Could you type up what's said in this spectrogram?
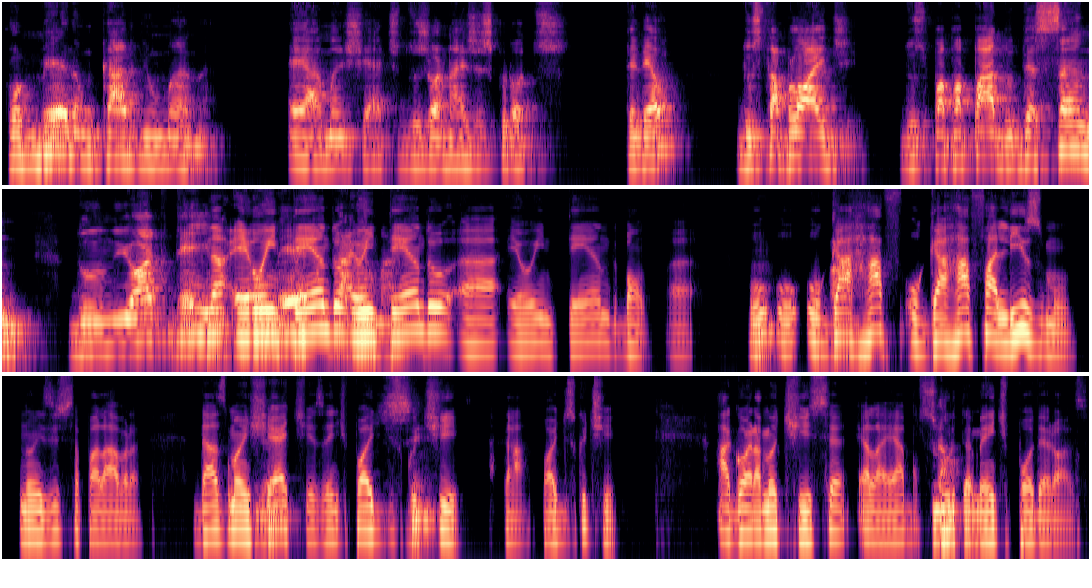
Comeram carne humana. É a manchete dos jornais escrotos. Entendeu? Dos tabloides, dos papapá, do The Sun, do New York Daily. Não, eu entendo, eu entendo, uh, eu entendo. Bom, uh, o, hum. o, o, garraf, o garrafalismo, não existe essa palavra das manchetes, a gente pode discutir, Sim. tá? Pode discutir. Agora, a notícia, ela é absurdamente não. poderosa.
